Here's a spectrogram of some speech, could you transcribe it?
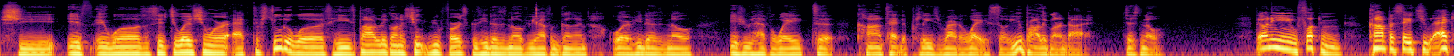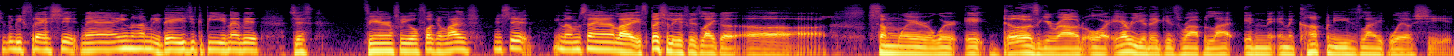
she, if it was a situation where an active shooter was, he's probably gonna shoot you first because he doesn't know if you have a gun or if he doesn't know if you have a way to contact the police right away. So you're probably gonna die. Just know. They don't even fucking compensate you accurately for that shit, man. You know how many days you could be in that bit just fearing for your fucking life and shit. You know what I'm saying? Like, especially if it's like a uh, somewhere where it does get robbed or area that gets robbed a lot. In the, in the companies, like, well, shit,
